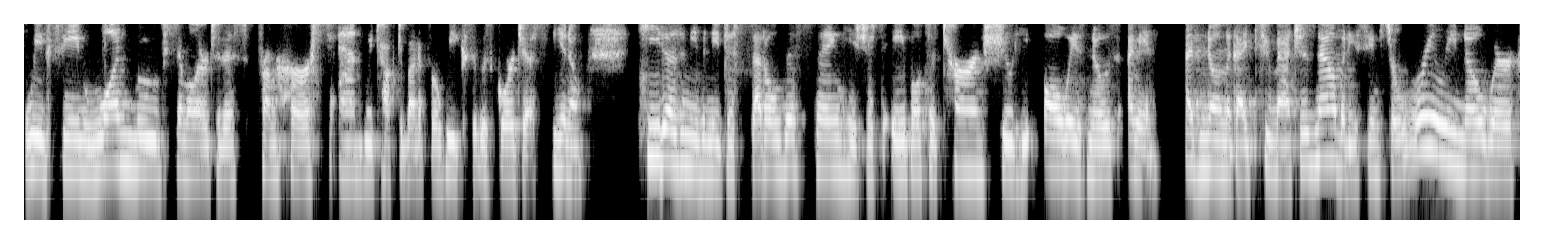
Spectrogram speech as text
We've seen one move similar to this from Hurst, and we talked about it for weeks. It was gorgeous. You know, he doesn't even need to settle this thing. He's just able to turn, shoot. He always knows. I mean, I've known the guy two matches now, but he seems to really know where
